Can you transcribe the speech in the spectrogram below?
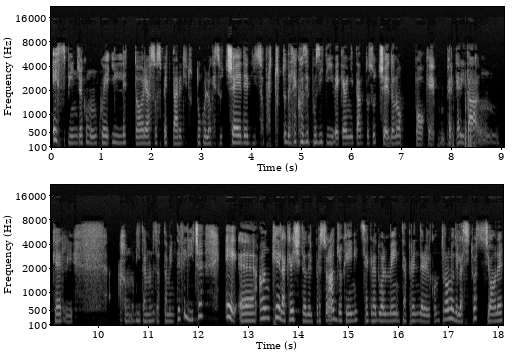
e spinge comunque il lettore a sospettare di tutto quello che succede, di, soprattutto delle cose positive che ogni tanto succedono, poche per carità, Carrie ha una vita non esattamente felice e eh, anche la crescita del personaggio che inizia gradualmente a prendere il controllo della situazione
